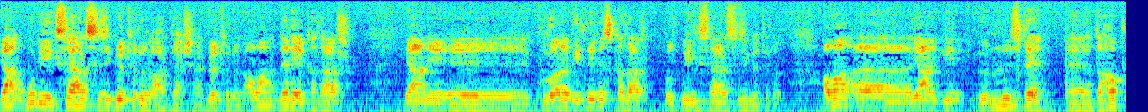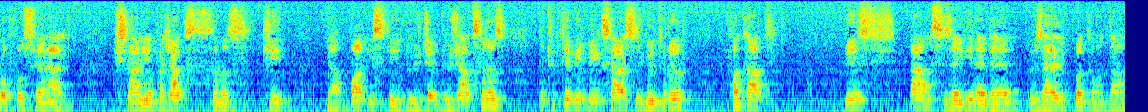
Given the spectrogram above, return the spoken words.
Yani bu bilgisayar sizi götürür arkadaşlar, götürür. Ama nereye kadar? Yani e, kullanabildiğiniz kadar bu bilgisayar sizi götürür. Ama e, yani önünüzde e, daha profesyonel işler yapacaksınız ki yapma isteği duyacaksınız. Bu tipte bir bilgisayar sizi götürür. Fakat biz ben size yine de özellik bakımından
